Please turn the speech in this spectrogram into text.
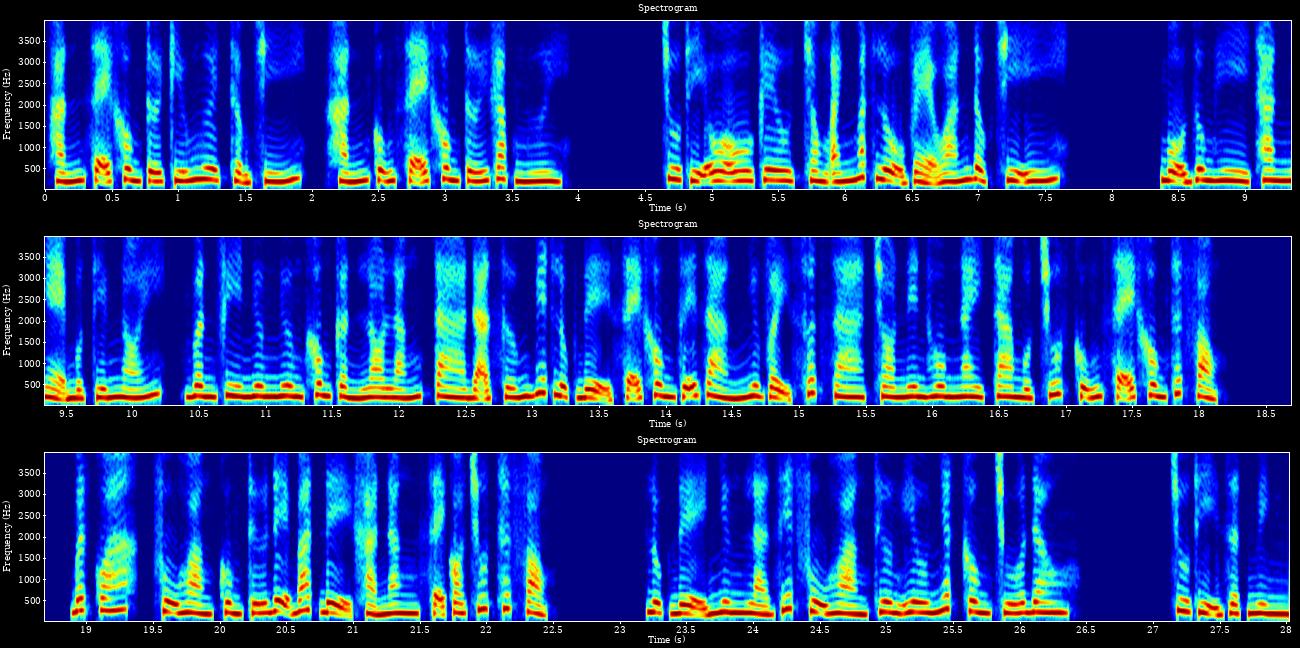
hắn sẽ không tới cứu ngươi, thậm chí, hắn cũng sẽ không tới gặp ngươi. Chu thị ô ô kêu trong ánh mắt lộ vẻ oán độc chi ý. Mộ Dung Hy than nhẹ một tiếng nói, Vân Phi nương nương không cần lo lắng, ta đã sớm biết lục đệ sẽ không dễ dàng như vậy xuất ra cho nên hôm nay ta một chút cũng sẽ không thất vọng. Bất quá, phụ hoàng cùng tứ đệ bát đệ khả năng sẽ có chút thất vọng. Lục đệ nhưng là giết phụ hoàng thương yêu nhất công chúa đâu. Chu thị giật mình,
